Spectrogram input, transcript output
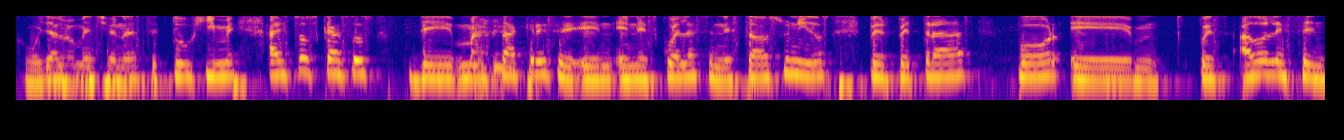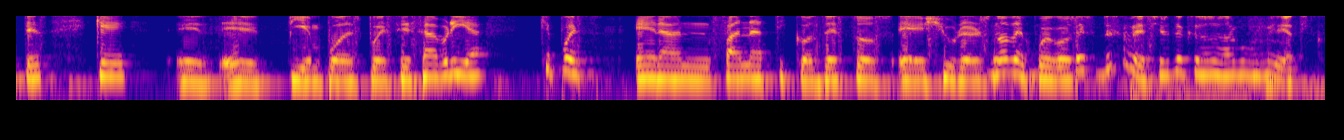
como ya lo mencionaste tú, Jime, a estos casos de masacres en, escuelas en Estados Unidos perpetradas por eh, pues adolescentes que eh, eh, tiempo después se sabría que pues eran fanáticos de estos shooters, ¿no? De juegos. Déjame decirte que eso es algo muy mediático.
